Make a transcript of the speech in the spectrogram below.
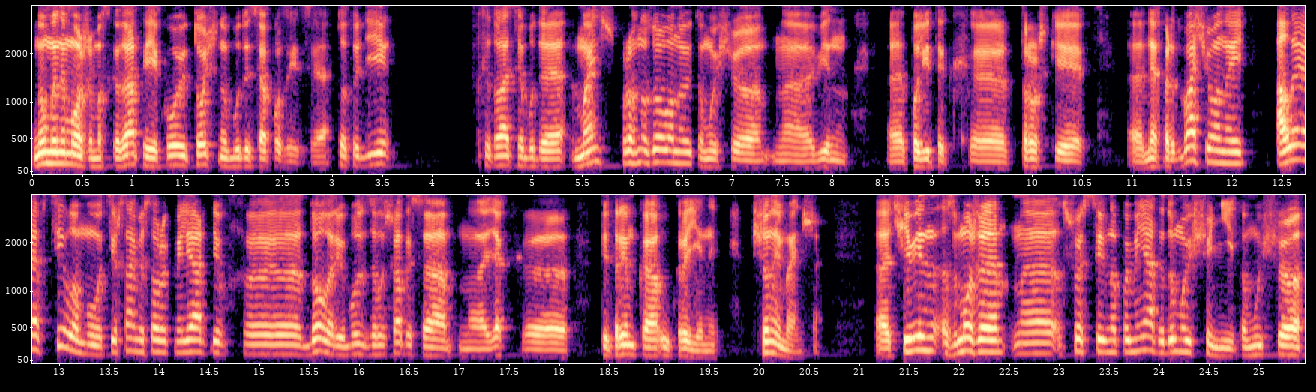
ну ми не можемо сказати, якою точно буде ця позиція. То тоді ситуація буде менш прогнозованою, тому що е, він політик трошки непередбачуваний. Але в цілому ті ж самі 40 мільярдів доларів будуть залишатися як підтримка України, щонайменше. Е, Чи він зможе е, щось сильно поміняти? Думаю, що ні, тому що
